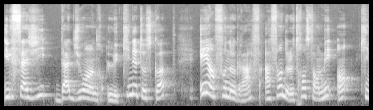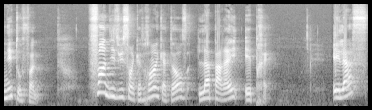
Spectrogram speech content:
il s'agit d'adjoindre le kinétoscope et un phonographe afin de le transformer en kinétophone. Fin 1894, l'appareil est prêt. Hélas,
